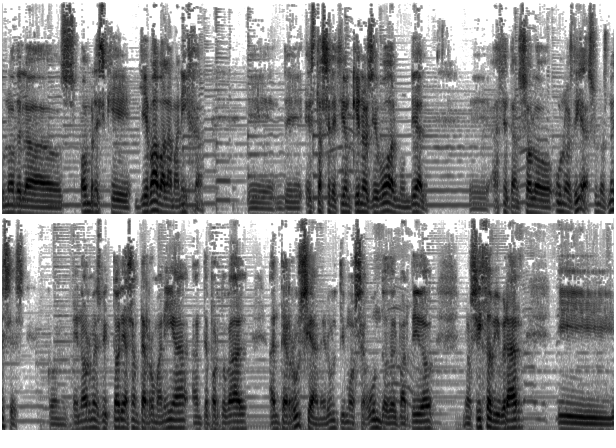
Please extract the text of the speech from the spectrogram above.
uno de los hombres que llevaba la manija esta selección que nos llevó al Mundial eh, hace tan solo unos días, unos meses con enormes victorias ante Rumanía, ante Portugal, ante Rusia en el último segundo del partido, nos hizo vibrar y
